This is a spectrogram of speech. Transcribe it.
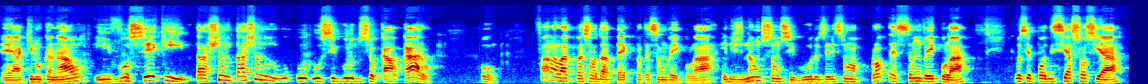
é, aqui no canal. E você que tá achando, tá achando o, o, seguro do seu carro caro, pô, fala lá com o pessoal da Tec Proteção Veicular. Eles não são seguros, eles são uma proteção veicular que você pode se associar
